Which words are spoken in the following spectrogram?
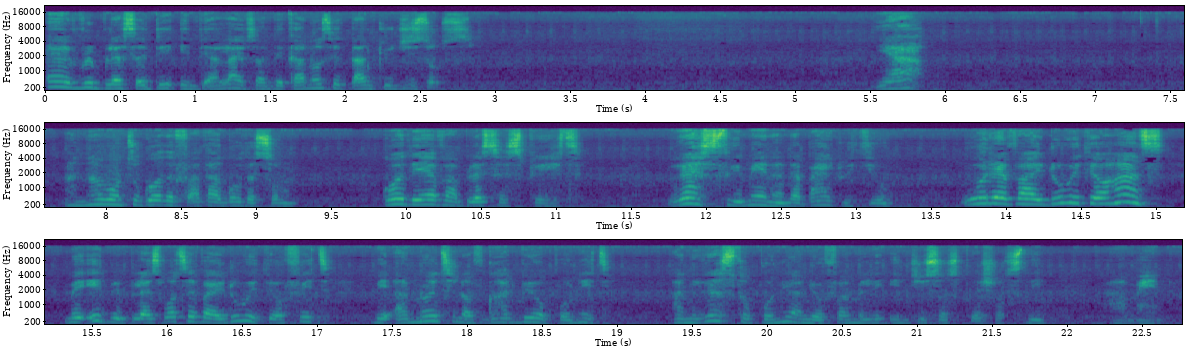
every blessed day in their lives and they cannot say thank you jesus yeah and now unto god the father god the son god the ever blessed spirit. Rest remain and abide with you. Whatever i do with your hands may it be blessed. Whatever i do with your feet may anointing of god be upon it and rest upon you and your family in jesus precious name. Amen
